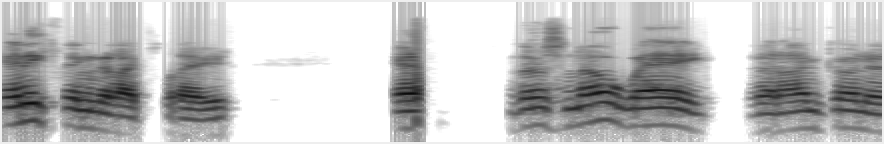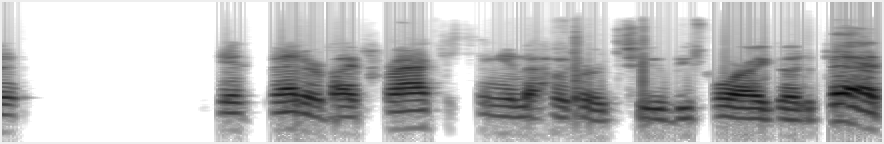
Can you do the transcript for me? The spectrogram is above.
anything that i played. And there's no way that I'm going to get better by practicing in the hotel or two before I go to bed.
